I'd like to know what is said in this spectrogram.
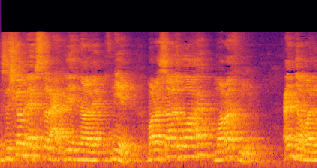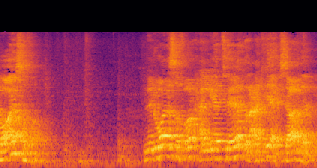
بس إيش كم X طلعت لي هنا؟ اثنين. مرة سالب واحد مرة اثنين. عندما ال Y صفر. من ال Y صفر حليتها طلعت لي اكسات ذنبي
